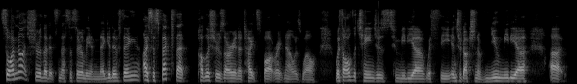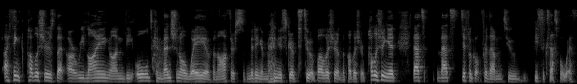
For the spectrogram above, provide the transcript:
so I'm not sure that it's necessarily a negative thing. I suspect that publishers are in a tight spot right now as well. With all the changes to media, with the introduction of new media, uh, I think publishers that are relying on the old conventional way of an author submitting a manuscript to a publisher and the publisher publishing it, that's that's difficult for them to be successful with,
